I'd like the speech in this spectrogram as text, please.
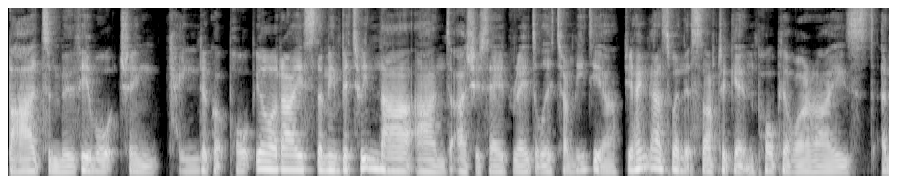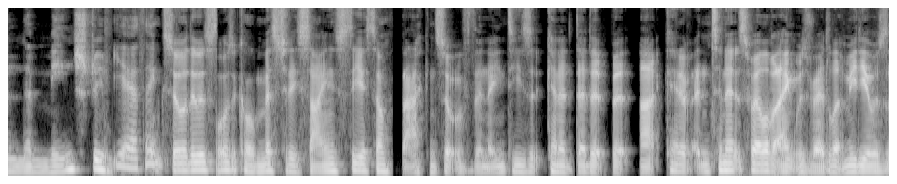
bad movie watching kind of got popularised? I mean, between that and, as you said, Red Letter Media, do you think that's when it started getting popularised in the mainstream? Yeah, I think so. There was what was it called, Mystery Science Theatre, back in sort of the nineties. It kind of did it, but that kind of internet swell of it, I think, was Red Letter Media was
